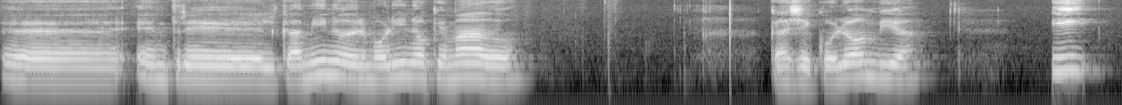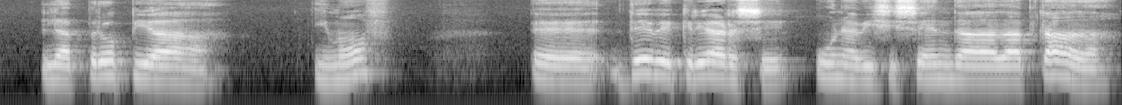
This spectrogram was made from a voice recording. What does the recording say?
eh, entre el camino del Molino Quemado, calle Colombia, y la propia IMOF, eh, debe crearse una bicisenda adaptada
